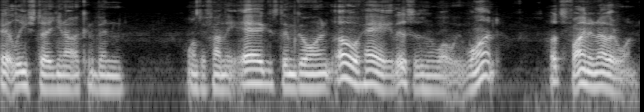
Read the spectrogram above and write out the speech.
At least, uh, you know, it could have been, once I found the eggs, them going, oh, hey, this isn't what we want. Let's find another one.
